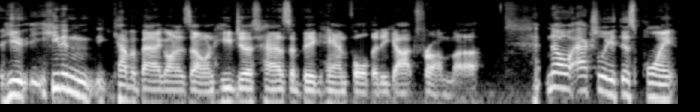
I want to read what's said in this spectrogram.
He he didn't have a bag on his own. He just has a big handful that he got from. Uh, no, actually, at this point,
